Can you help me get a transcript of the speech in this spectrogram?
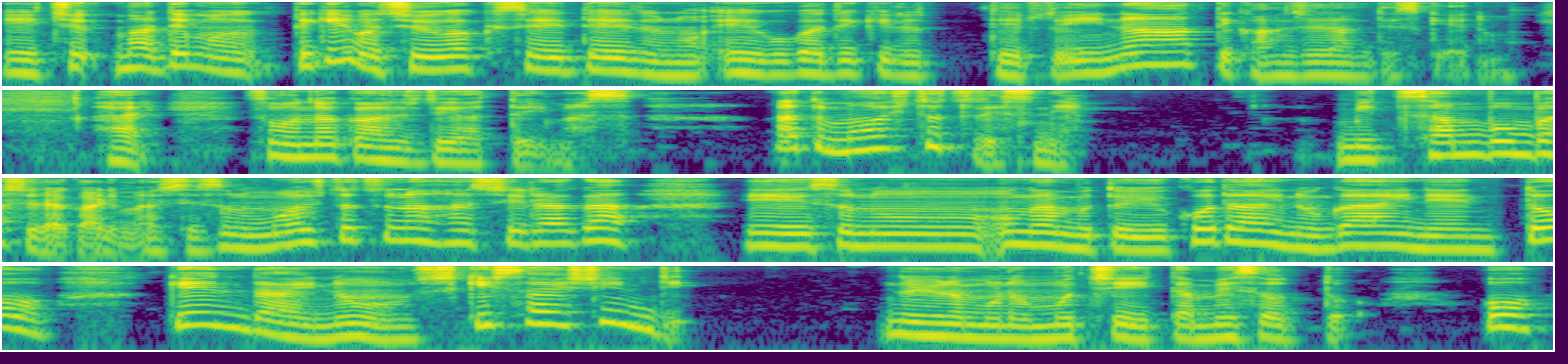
えー、ちまあでも、できれば中学生程度の英語ができるてるといいなって感じなんですけれども。はい。そんな感じでやっています。あともう一つですね。三つ、三本柱がありまして、そのもう一つの柱が、えー、そのオガムという古代の概念と、現代の色彩心理のようなものを用いたメソッドを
